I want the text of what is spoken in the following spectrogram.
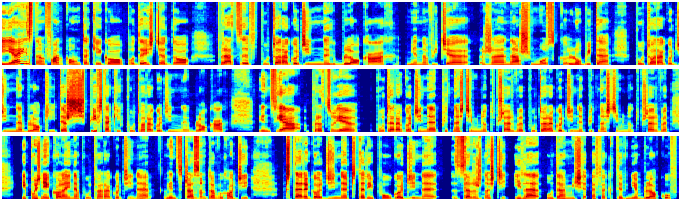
I ja jestem fanką takiego podejścia do pracy w półtora godzinnych blokach, mianowicie, że nasz mózg lubi te półtora godzinne bloki i też śpi w takich półtora godzinnych blokach, więc ja pracuję półtora godziny, 15 minut przerwy, półtora godziny, 15 minut przerwy i później kolejne półtora godziny, więc czasem to wychodzi 4 godziny, 4,5 godziny, w zależności ile uda mi się efektywnie bloków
